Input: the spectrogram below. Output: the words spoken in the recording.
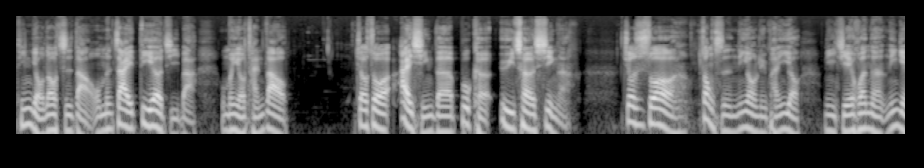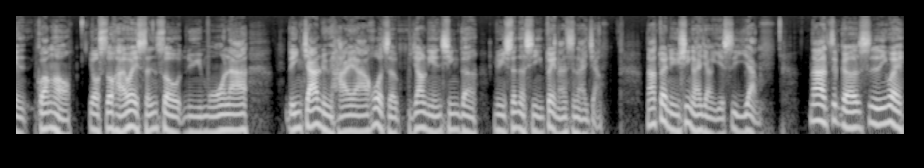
听友都知道，我们在第二集吧，我们有谈到叫做爱情的不可预测性啊，就是说，纵使你有女朋友，你结婚了，你眼光哦，有时候还会神手女模啦。邻家女孩啊，或者比较年轻的女生的心，对男生来讲，那对女性来讲也是一样。那这个是因为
